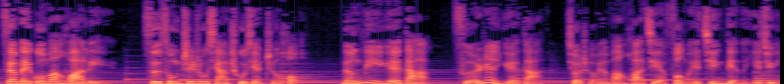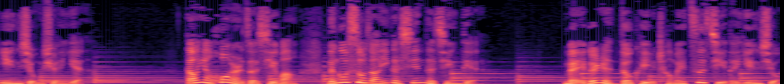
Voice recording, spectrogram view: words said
在美国漫画里，自从蜘蛛侠出现之后，能力越大，责任越大，就成为漫画界奉为经典的一句英雄宣言。导演霍尔则希望能够塑造一个新的经典：每个人都可以成为自己的英雄，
